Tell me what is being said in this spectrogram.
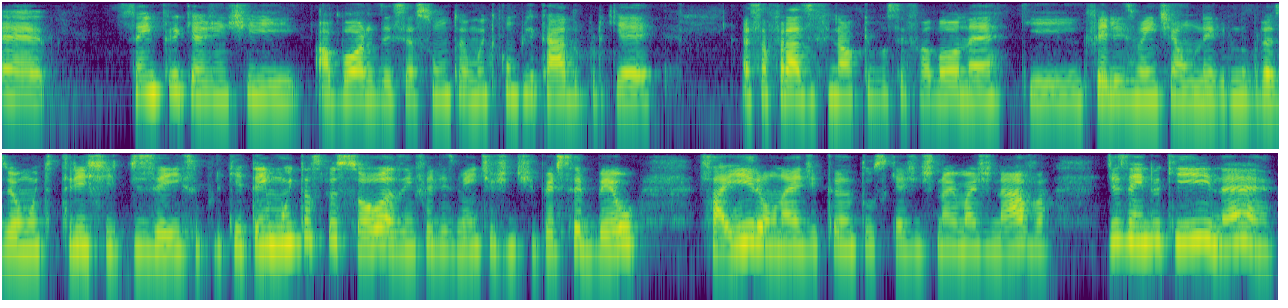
É, sempre que a gente aborda esse assunto é muito complicado, porque é, essa frase final que você falou, né? Que infelizmente é um negro no Brasil. É muito triste dizer isso, porque tem muitas pessoas, infelizmente, a gente percebeu, saíram, né, de cantos que a gente não imaginava, dizendo que, né,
